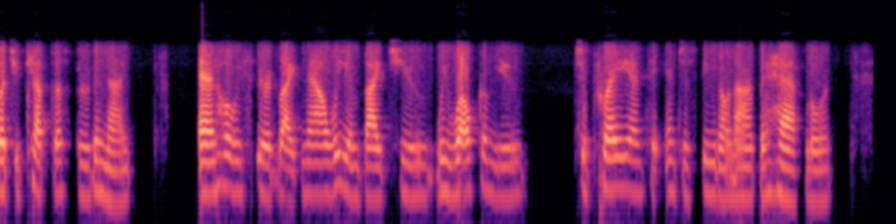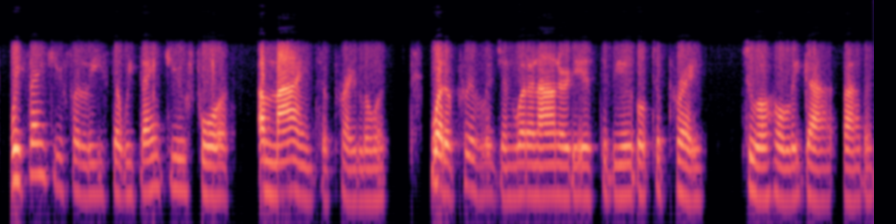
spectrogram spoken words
but you kept us through the night. And Holy Spirit, right now, we invite you, we welcome you to pray and to intercede on our behalf, Lord. We thank you for Lisa. We thank you for a mind to pray, Lord. What a privilege and what an honor it is to be able to pray to a holy God, Father.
